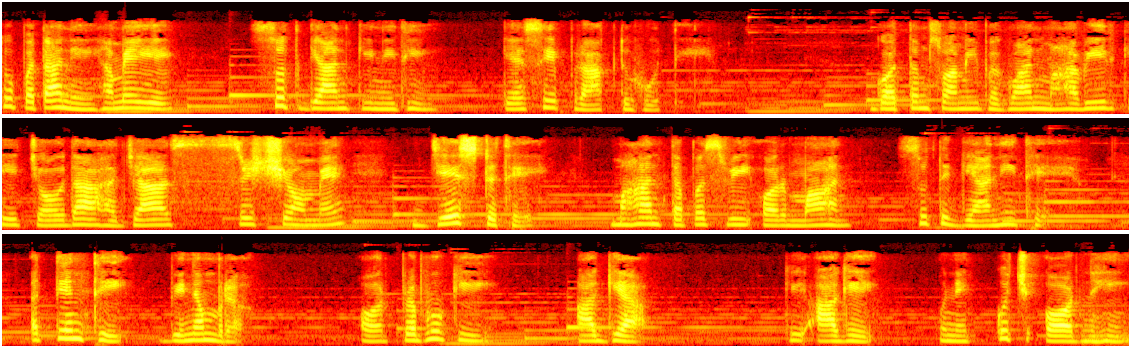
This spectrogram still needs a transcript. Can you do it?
तो पता नहीं हमें ये सुत ज्ञान की निधि कैसे प्राप्त होती। गौतम स्वामी भगवान महावीर के चौदह हज़ार शिष्यों में ज्येष्ठ थे, महान तपस्वी और महान सुत ज्ञानी थे। अत्यंत ही विनम्र और प्रभु की आज्ञा के आगे उन्हें कुछ और नहीं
